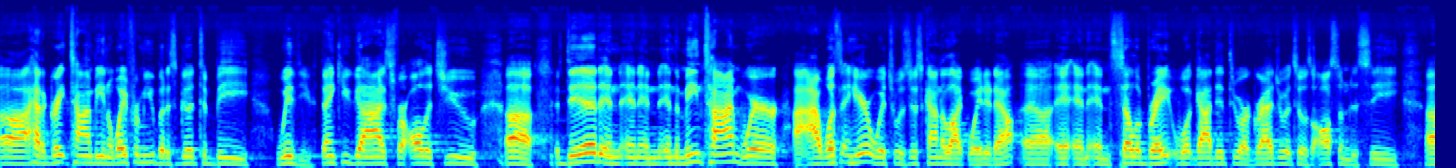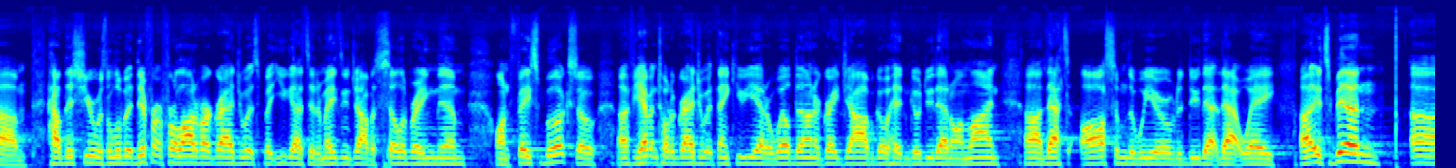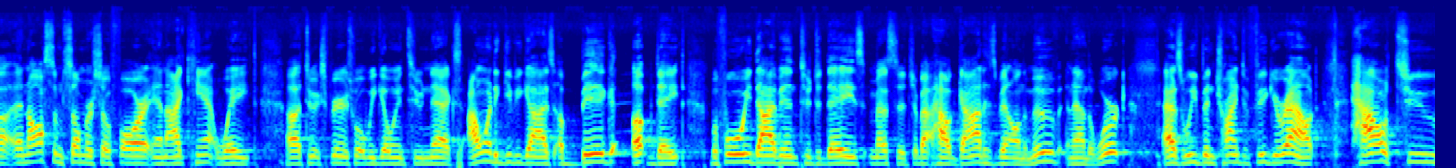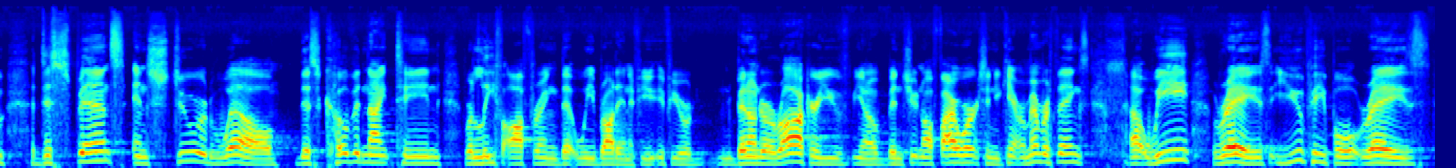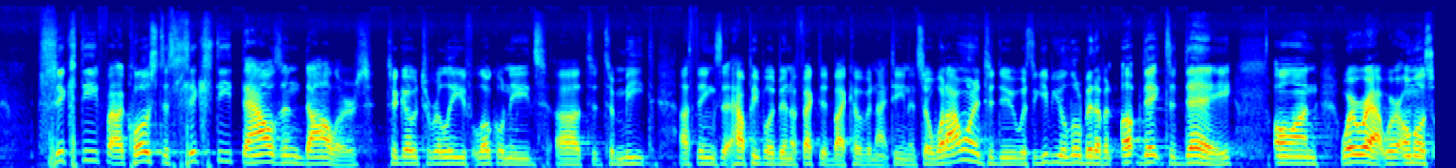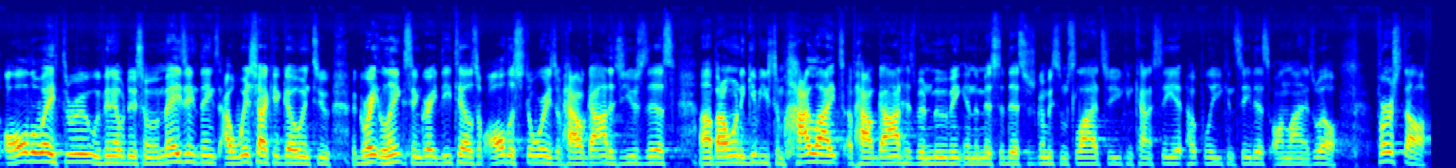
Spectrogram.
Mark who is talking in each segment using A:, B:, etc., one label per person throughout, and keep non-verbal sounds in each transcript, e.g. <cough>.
A: Uh, I had a great time being away from you, but it's good to be with you. Thank you guys for all that you uh, did. And, and, and, in the meantime, where I wasn't here, which was just kind of like waited out uh, and, and celebrate what God did through our graduates. It was awesome to see um, how this year was a little bit different for a lot of our graduates, but you guys did an amazing job of celebrating them on Facebook. So uh, if you haven't told a graduate thank you yet or well done or great job, go ahead and go do that online. Uh, that's awesome that we are able to do that that way. Uh, it's been uh, an awesome summer so far, and I can't wait uh, to experience what we go into next. I want to give you guys a big update before we dive into today's message about how God has been on the move and on the work as we've been trying to figure out how to dispense and steward well this COVID 19 relief offering that we brought in. If, you, if you've been under a rock or you've you know, been shooting off fireworks and you can't remember things, uh, we raised, you people raised 60, uh, close to $60,000 to go to relieve local needs uh, to, to meet uh, things that how people had been affected by COVID 19. And so, what I wanted to do was to give you a little bit of an update today on where we're at. We're almost all the way through. We've been able to do some amazing things. I wish I could go into great links and great details of all the stories of how God has used this, uh, but I want to give you some highlights of how God has been moving in the midst of this. There's going to be some slides so you can kind of see it. Hopefully, you can see this online as well. First off,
